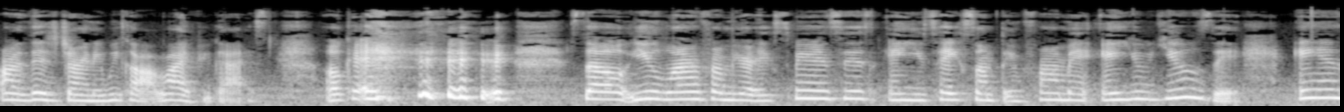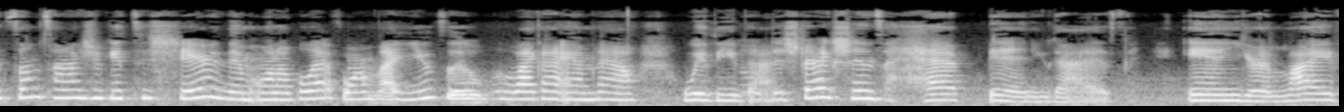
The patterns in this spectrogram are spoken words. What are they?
or this journey we call life, you guys. Okay. so you learn from your experiences and you take something from it and you use it. And sometimes you get to share them on a platform like YouTube, like I am now with you guys. So distractions happen, you guys in your life,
